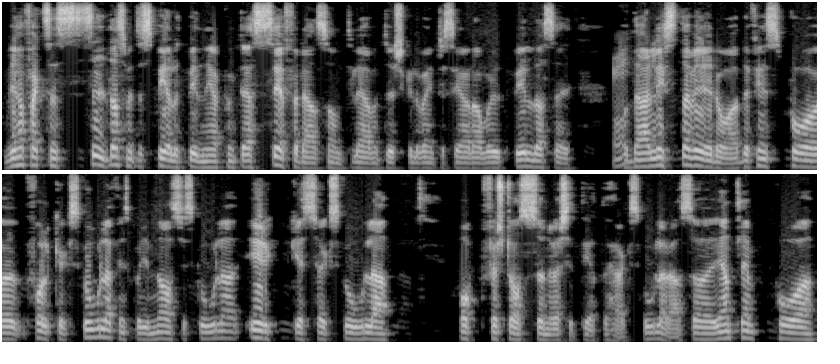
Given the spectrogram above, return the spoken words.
vi har faktiskt en sida som heter spelutbildningar.se för den som till äventyr skulle vara intresserad av att utbilda sig. Mm. Och där listar vi då, det finns på folkhögskola, finns på gymnasieskola, yrkeshögskola och förstås universitet och högskola. Då. Så egentligen på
